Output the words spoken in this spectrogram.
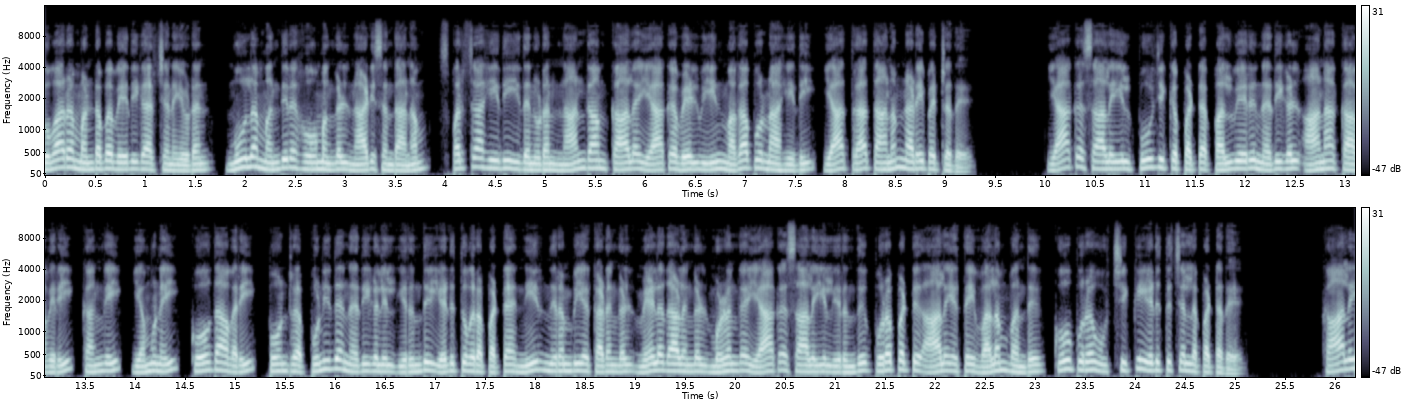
துவார மண்டப வேதிகார்ச்சனையுடன் மூல மந்திர ஹோமங்கள் நாடிசந்தானம் ஸ்பர்சாஹீதி இதனுடன் நான்காம் கால யாக வேள்வியின் யாத்ரா தானம் நடைபெற்றது. யாகசாலையில் பூஜிக்கப்பட்ட பல்வேறு நதிகள் ஆனா காவிரி கங்கை யமுனை கோதாவரி போன்ற புனித நதிகளில் இருந்து எடுத்துவரப்பட்ட நீர் நிரம்பிய கடங்கள் மேலதாளங்கள் முழங்க யாகசாலையில் இருந்து புறப்பட்டு ஆலயத்தை வலம் வந்து கோபுர உச்சிக்கு எடுத்துச் செல்லப்பட்டது. காலை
